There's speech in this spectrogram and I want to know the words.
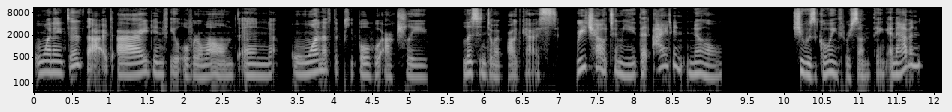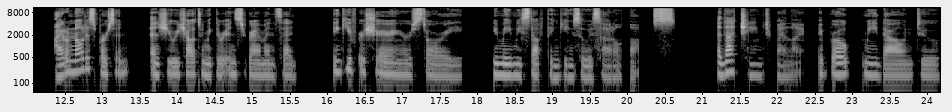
when I did that, I didn't feel overwhelmed. And one of the people who actually listened to my podcast reached out to me that I didn't know she was going through something. And I haven't, I don't know this person. And she reached out to me through Instagram and said, Thank you for sharing your story. You made me stop thinking suicidal thoughts. And that changed my life. It broke me down to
